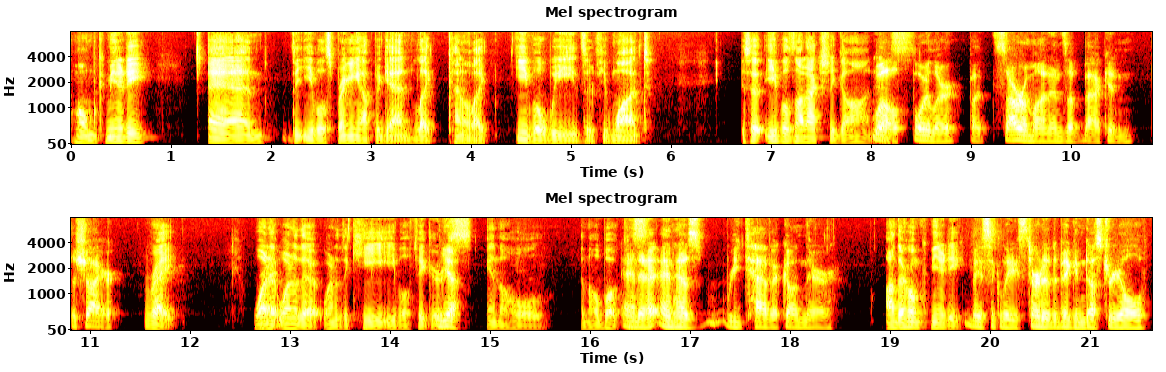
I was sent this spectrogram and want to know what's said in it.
home community, and the evil springing up again, like kind of like evil weeds, if you want. So evil's not actually gone. Well, spoiler, but Saruman ends up back in the Shire. right. One Right. one of the one of the key evil figures Yeah. in the whole in the whole book and is uh, and has wreaked havoc on their on their home community. basically started a big industrial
